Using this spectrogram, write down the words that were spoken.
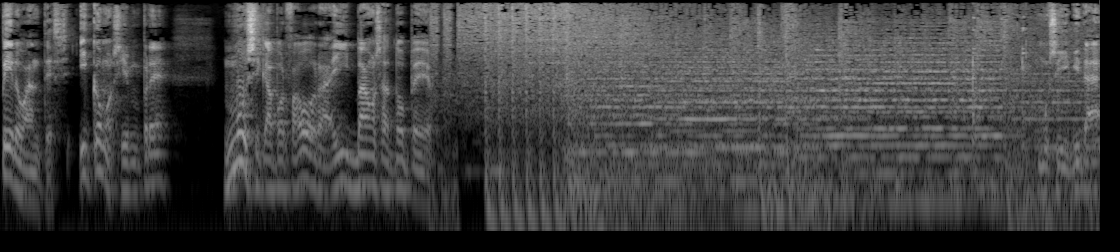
Pero antes, y como siempre, música por favor, ahí vamos a tope. Musiquita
